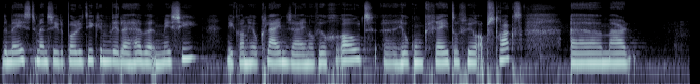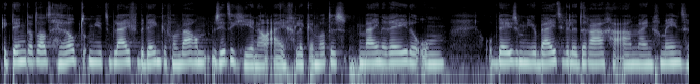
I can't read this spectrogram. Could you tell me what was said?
de meeste mensen die de politiek in willen hebben een missie. Die kan heel klein zijn of heel groot, uh, heel concreet of heel abstract. Uh, maar ik denk dat dat helpt om je te blijven bedenken van waarom zit ik hier nou eigenlijk en wat is mijn reden om op deze manier bij te willen dragen aan mijn gemeente.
